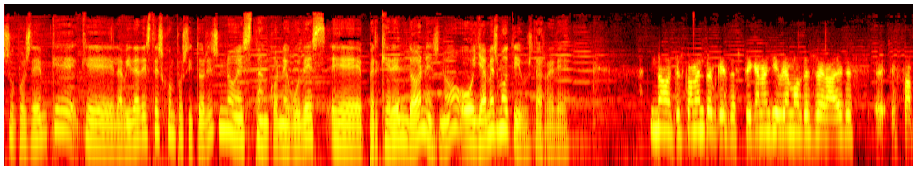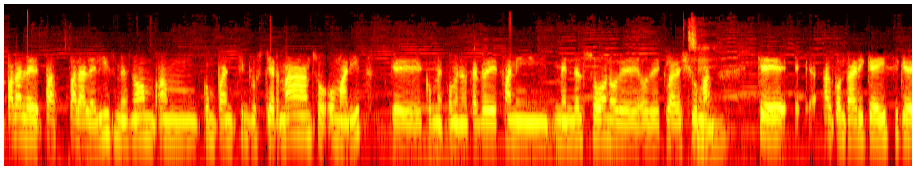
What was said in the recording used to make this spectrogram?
suposem que, que la vida d'aquestes compositores no és tan conegudes eh, perquè eren dones, no? O hi ha més motius darrere? No, justament el que s'explica en el llibre moltes vegades és, eh, fa paral·lel, pa, paral·lelismes no? amb, amb companys inclús germans o, o marits, que, com, com en el cas de Fanny Mendelssohn o de, o de Clara Schumann, sí. que al contrari que ells sí que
